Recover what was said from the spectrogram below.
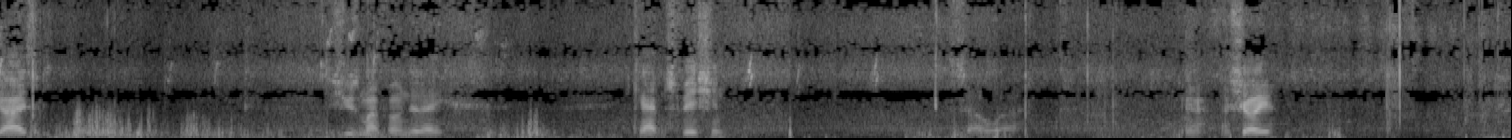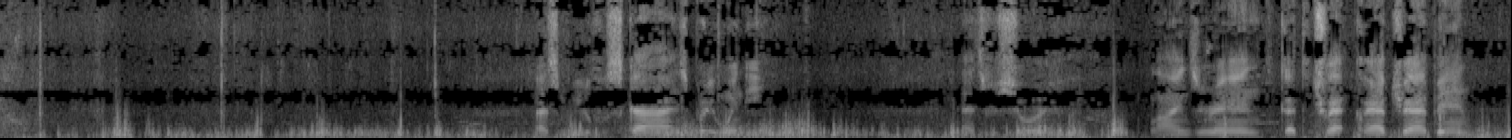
guys, just using my phone today. Captain's fishing. So, uh, here, I'll show you. Got some beautiful skies, pretty windy, that's for sure. Lines are in, got the tra crab trap in.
